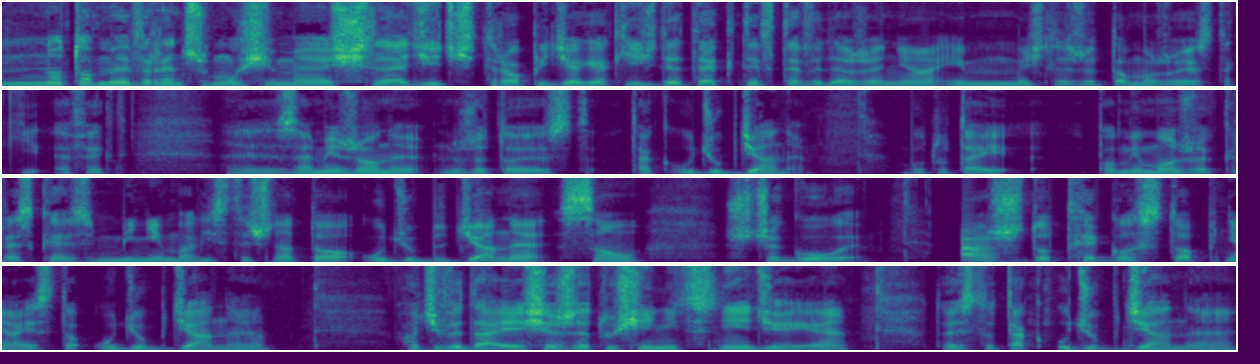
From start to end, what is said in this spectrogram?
No to my wręcz musimy śledzić, tropić jak jakiś detektyw te wydarzenia i myślę, że to może jest taki efekt e, zamierzony, że to jest tak udziubdziane, bo tutaj pomimo, że kreska jest minimalistyczna, to udziubdziane są szczegóły aż do tego stopnia jest to udziubdziane, choć wydaje się, że tu się nic nie dzieje, to jest to tak udziubdziane,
